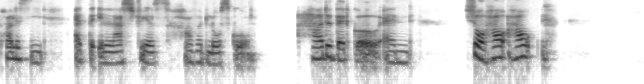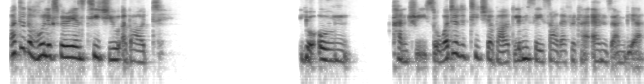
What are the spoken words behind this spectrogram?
policy at the illustrious Harvard Law School. How did that go? And sure, how how what did the whole experience teach you about your own country? So what did it teach you about, let me say South Africa and Zambia?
